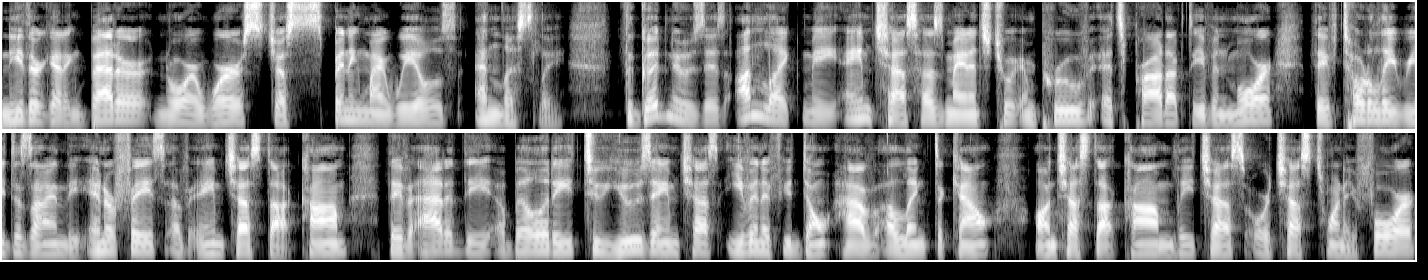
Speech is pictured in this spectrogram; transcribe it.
neither getting better nor worse, just spinning my wheels endlessly. The good news is, unlike me, Aim Chess has managed to improve its product even more. They've totally redesigned the interface of aimchess.com. They've added the ability to use Aim Chess even if you don't have a linked account on chess.com, Lichess, or Chess24.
